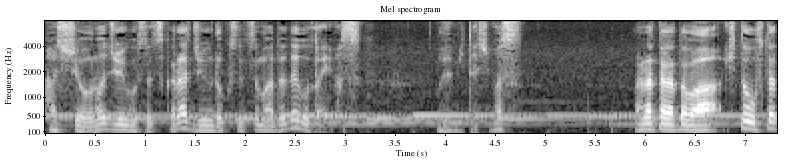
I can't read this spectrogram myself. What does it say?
8章の15節から16節まででございます。お読みいたします。あなた方は人を再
